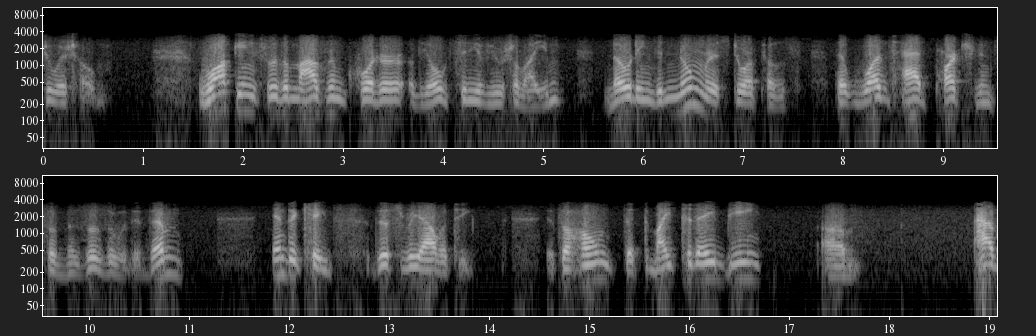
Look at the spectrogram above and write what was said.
Jewish home. Walking through the Muslim quarter of the old city of Yerushalayim, noting the numerous doorposts that once had parchments of mezuzah within them, indicates this reality. It's a home that might today be um, have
